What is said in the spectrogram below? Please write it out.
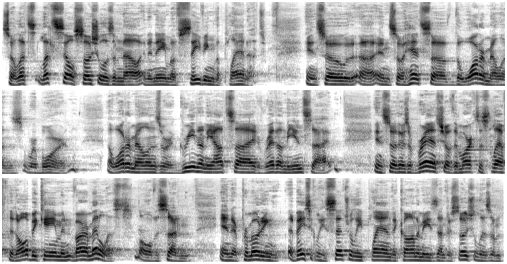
So let's, let's sell socialism now in the name of saving the planet. And so, uh, and so hence uh, the watermelons were born. The watermelons are green on the outside, red on the inside. And so there's a branch of the Marxist left that all became environmentalists all of a sudden and they're promoting uh, basically centrally planned economies under socialism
